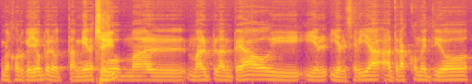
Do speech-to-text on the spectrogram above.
mejor que yo, pero también estuvo Sí. mal, mal planteado y, y el, y el Sevilla atrás cometió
